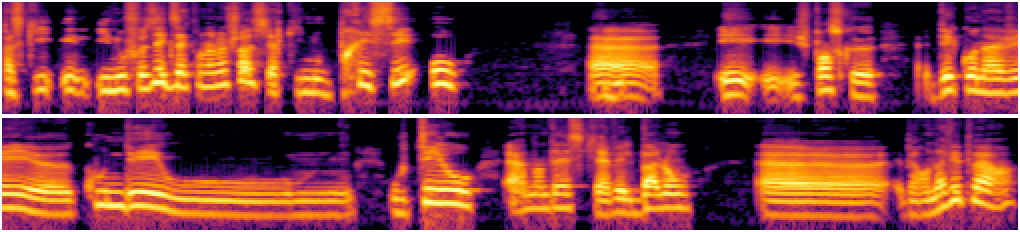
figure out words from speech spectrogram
parce qu'ils nous faisaient exactement la même chose, c'est-à-dire qu'ils nous pressaient haut. Euh, et, je pense que dès qu'on avait euh, Koundé ou, ou Théo Hernandez qui avait le ballon, euh, eh ben on avait peur. Hein.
